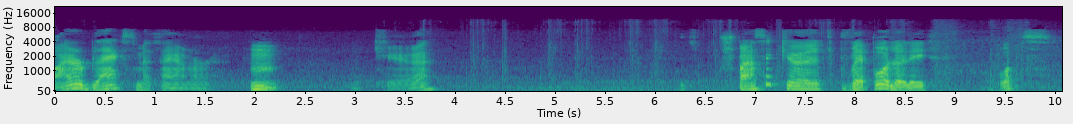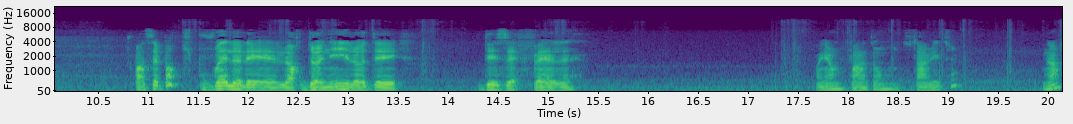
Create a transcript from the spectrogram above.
Fire Blacksmith Hammer. Hmm. Ok. Je pensais que tu pouvais pas là, les. Oups. Je pensais pas que tu pouvais là, les... leur donner là, des des effets là. Voyons le fantôme, tu t'en viens-tu? Non?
